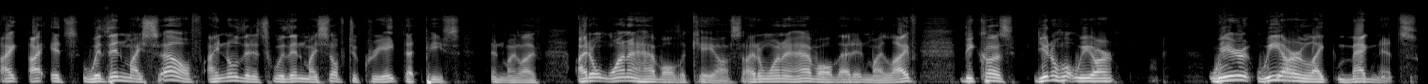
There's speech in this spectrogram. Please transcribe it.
I, I, it's within myself. I know that it's within myself to create that peace in my life. I don't want to have all the chaos. I don't want to have all that in my life, because you know what we are we're we are like magnets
